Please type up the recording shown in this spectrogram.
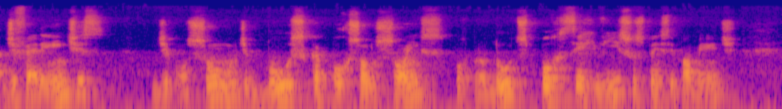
diferentes de consumo, de busca por soluções, por produtos, por serviços principalmente,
